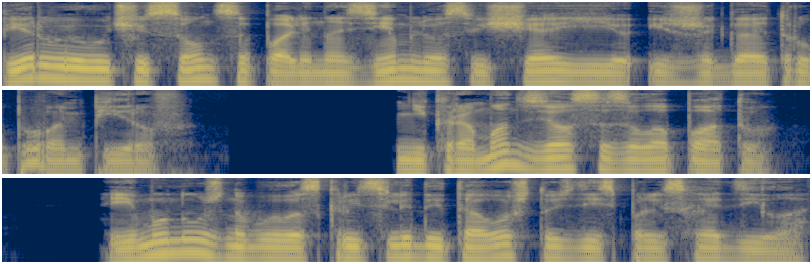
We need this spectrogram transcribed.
Первые лучи солнца пали на землю, освещая ее и сжигая трупы вампиров. Некромант взялся за лопату. Ему нужно было скрыть следы того, что здесь происходило.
